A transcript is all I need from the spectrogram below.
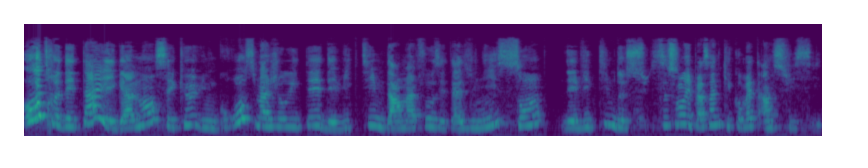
Autre détail également, c'est qu'une grosse majorité des victimes d'armes à feu aux États-Unis sont des victimes de ce sont des personnes qui commettent un suicide.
